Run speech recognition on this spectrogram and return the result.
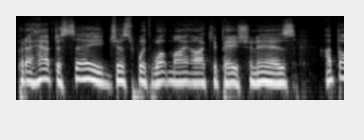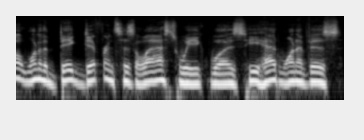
but I have to say, just with what my occupation is, I thought one of the big differences last week was he had one of his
